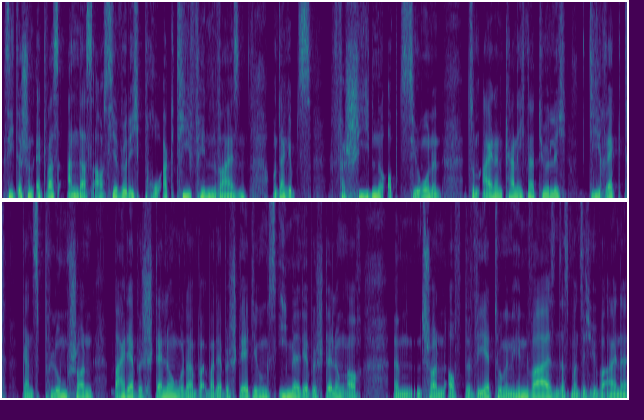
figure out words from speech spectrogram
sieht es schon etwas anders aus. Hier würde ich proaktiv hinweisen. Und da gibt's verschiedene Optionen. Zum einen kann ich natürlich direkt ganz plump schon bei der Bestellung oder bei der Bestätigungs-E-Mail der Bestellung auch ähm, schon auf Bewertungen hinweisen, dass man sich über eine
